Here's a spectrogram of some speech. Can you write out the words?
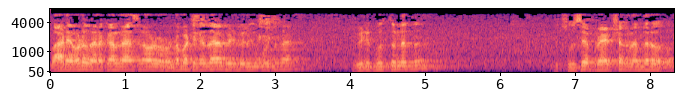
వాడెవడో వెనకాల రాసిన వాడు ఉండబట్టి కదా వీడు వెలిగిపోతున్నాడు. వీడికి గుర్తుండదు. చూసే ప్రేక్షకులందరూ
